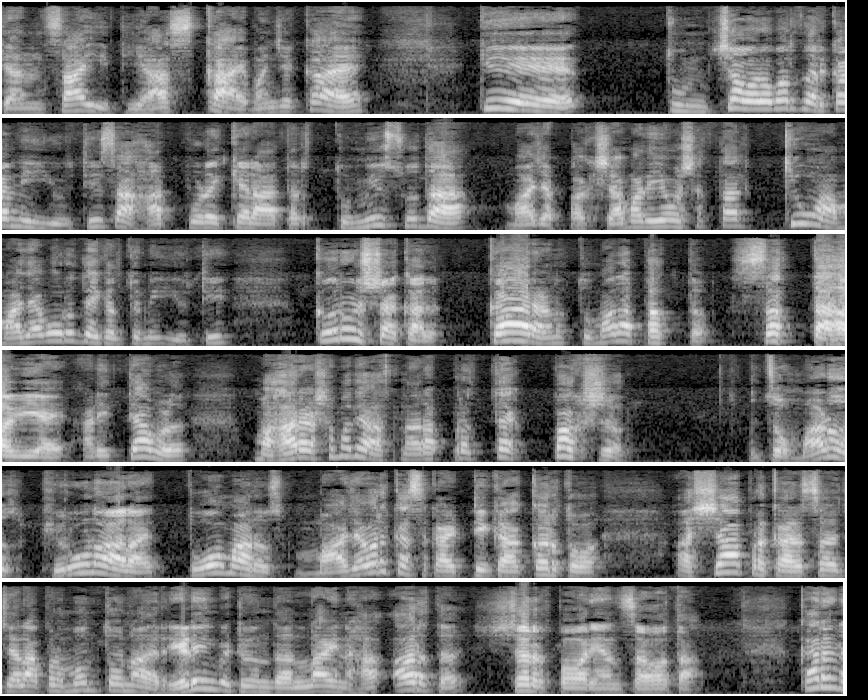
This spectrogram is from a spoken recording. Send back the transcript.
त्यांचा इतिहास काय? म्हणजे काय? की तुमच्याबरोबर जर का मी युतीचा हात पुढे केला तर तुम्ही सुद्धा माझ्या पक्षामध्ये येऊ शकताल किंवा माझ्याबरोबर देखील तुम्ही युती करू शकाल. कारण तुम्हाला फक्त सत्ता हवी आहे आणि त्यामुळं महाराष्ट्रामध्ये असणारा प्रत्येक पक्ष जो माणूस फिरून आलाय तो माणूस माझ्यावर कसं काय टीका करतो अशा प्रकारचं ज्याला आपण म्हणतो ना रेडिंग बिटवीन द लाईन हा अर्थ शरद पवार यांचा होता. कारण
